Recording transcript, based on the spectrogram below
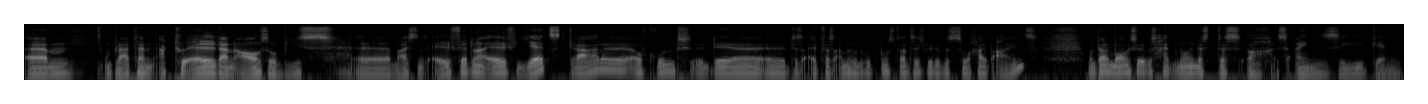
ähm, und bleibt dann aktuell dann auch so bis äh, meistens elf, Viertel nach elf. Jetzt gerade aufgrund der äh, des etwas anderen Rhythmus tatsächlich wieder bis so halb eins und dann morgens wieder bis halb neun. Das, das oh, ist ein Segen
